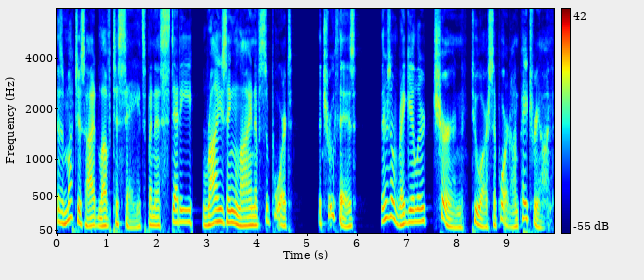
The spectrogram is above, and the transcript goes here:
As much as I'd love to say it's been a steady, rising line of support, the truth is, there's a regular churn to our support on Patreon.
